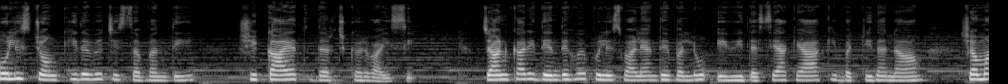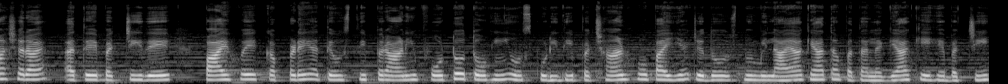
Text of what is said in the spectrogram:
ਪੁਲਿਸ ਚੌਂਕੀ ਦੇ ਵਿੱਚ ਇਸ ਸੰਬੰਧੀ ਸ਼ਿਕਾਇਤ ਦਰਜ ਕਰਵਾਈ ਸੀ। ਜਾਣਕਾਰੀ ਦਿੰਦੇ ਹੋਏ ਪੁਲਿਸ ਵਾਲਿਆਂ ਦੇ ਵੱਲੋਂ ਇਹ ਵੀ ਦੱਸਿਆ ਗਿਆ ਕਿ ਬੱਚੀ ਦਾ ਨਾਮ ਸ਼ਮਾ ਸ਼ਰਾ ਹੈ ਅਤੇ ਬੱਚੀ ਦੇ ਪਾਏ ਹੋਏ ਕੱਪੜੇ ਅਤੇ ਉਸ ਦੀ ਪੁਰਾਣੀ ਫੋਟੋ ਤੋਂ ਹੀ ਉਸ ਕੁੜੀ ਦੀ ਪਛਾਣ ਹੋ ਪਾਈ ਹੈ। ਜਦੋਂ ਉਸ ਨੂੰ ਮਿਲਾਇਆ ਗਿਆ ਤਾਂ ਪਤਾ ਲੱਗਿਆ ਕਿ ਇਹ ਬੱਚੀ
